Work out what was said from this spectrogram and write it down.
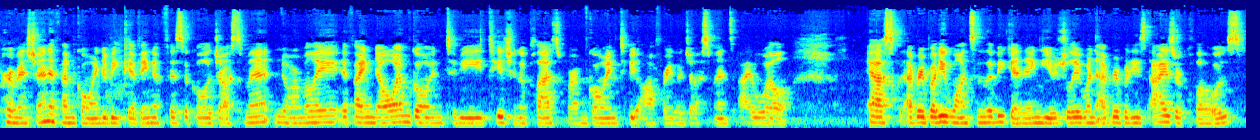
permission if I'm going to be giving a physical adjustment. Normally, if I know I'm going to be teaching a class where I'm going to be offering adjustments, I will ask everybody once in the beginning, usually when everybody's eyes are closed.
